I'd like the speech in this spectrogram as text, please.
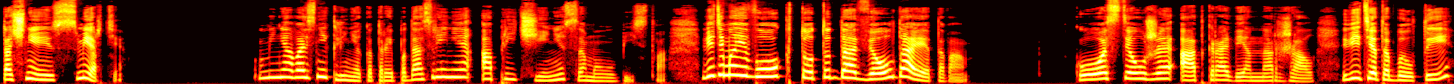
Точнее, смерти. У меня возникли некоторые подозрения о причине самоубийства. Видимо, его кто-то довел до этого. Костя уже откровенно ржал. «Ведь это был ты?»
